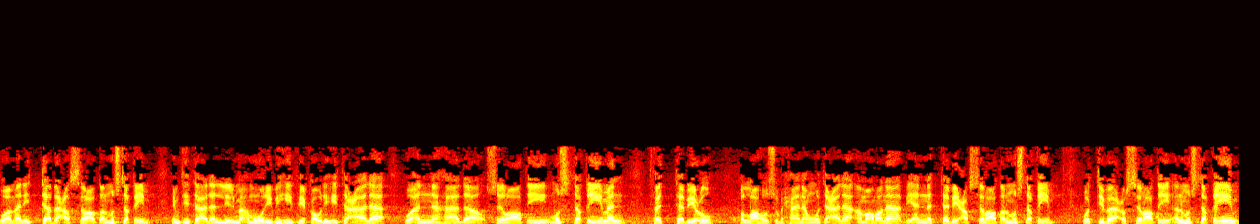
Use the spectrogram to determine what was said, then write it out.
ومن اتبع الصراط المستقيم امتثالا للمأمور به في قوله تعالى وأن هذا صراطي مستقيما فاتبعوه فالله سبحانه وتعالى أمرنا بأن نتبع الصراط المستقيم واتباع الصراط المستقيم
